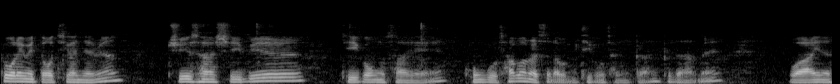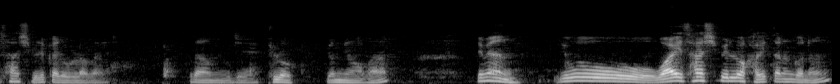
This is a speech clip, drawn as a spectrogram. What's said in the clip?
프로그램이 또 어떻게 하냐면 G41 D04에 09 4번을 쓰다 보면 D04니까 그 다음에 Y는 41까지 올라가요. 그 다음 이제 블록 명령어가 그러면 요 Y41로 가겠다는 거는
